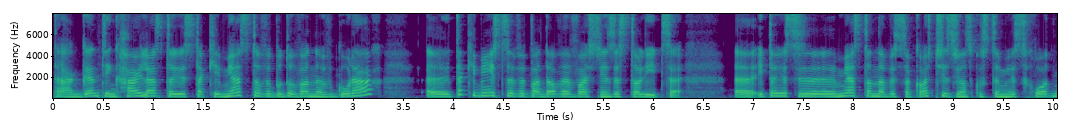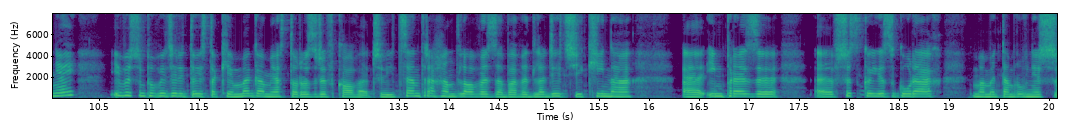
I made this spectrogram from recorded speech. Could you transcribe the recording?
Tak, Genting Highlands to jest takie miasto wybudowane w górach, e, takie miejsce wypadowe właśnie ze stolicy. E, I to jest e, miasto na wysokości, w związku z tym jest chłodniej. I byśmy powiedzieli, to jest takie mega miasto rozrywkowe, czyli centra handlowe, zabawy dla dzieci, kina, E, imprezy, wszystko jest w górach. Mamy tam również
